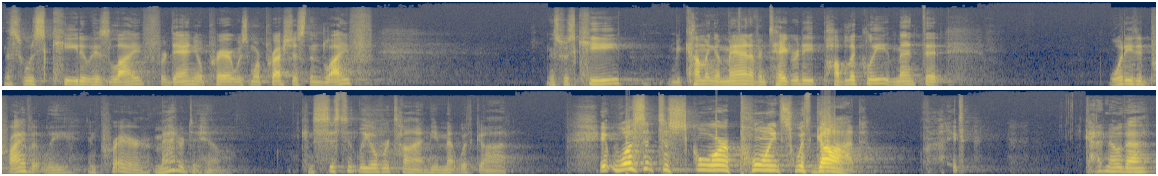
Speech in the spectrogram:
This was key to his life. For Daniel, prayer was more precious than life. This was key. Becoming a man of integrity publicly meant that what he did privately in prayer mattered to him. Consistently over time, he met with God. It wasn't to score points with God. Right? You got to know that.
